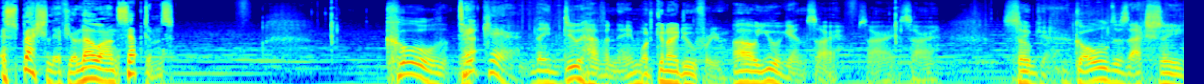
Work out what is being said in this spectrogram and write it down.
especially if you're low on septims. Cool. Take That- care. They do have a name. What can I do for you? Oh, you again. Sorry. Sorry. Sorry. So gold is actually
